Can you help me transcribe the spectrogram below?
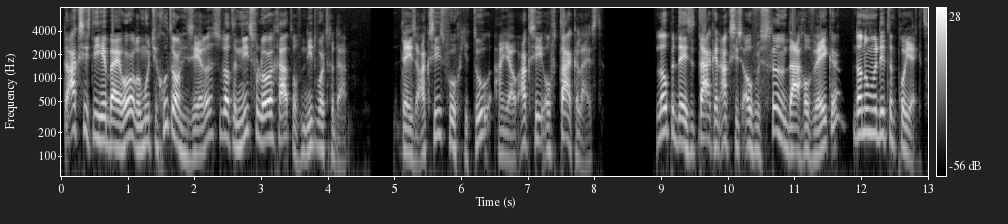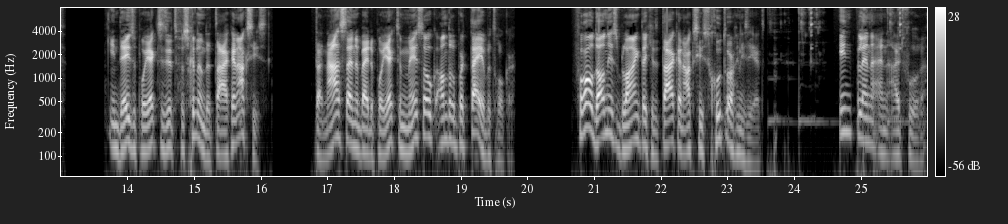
De acties die hierbij horen moet je goed organiseren zodat er niets verloren gaat of niet wordt gedaan. Deze acties voeg je toe aan jouw actie- of takenlijst. Lopen deze taken en acties over verschillende dagen of weken, dan noemen we dit een project. In deze projecten zitten verschillende taken en acties. Daarnaast zijn er bij de projecten meestal ook andere partijen betrokken. Vooral dan is het belangrijk dat je de taken en acties goed organiseert. Inplannen en uitvoeren.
